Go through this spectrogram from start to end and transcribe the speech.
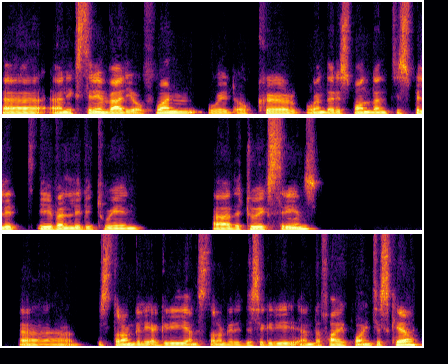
an extreme value of one would occur when the respondent is split evenly between uh, the two extremes, uh, strongly agree and strongly disagree on the five-point scale.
